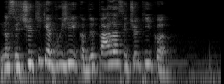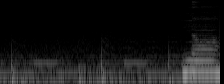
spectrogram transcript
Non, c'est Chucky qui a bougé. Comme de par hasard, c'est Chucky, quoi. Non.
